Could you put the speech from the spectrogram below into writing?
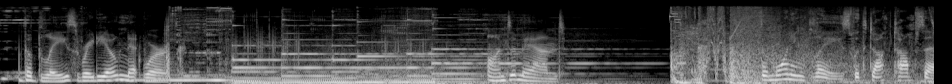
The Blaze Radio Network. On demand. The Morning Blaze with Doc Thompson.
